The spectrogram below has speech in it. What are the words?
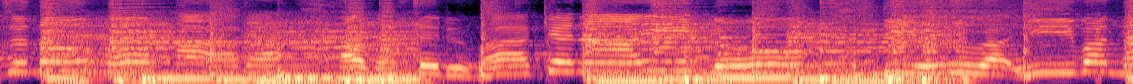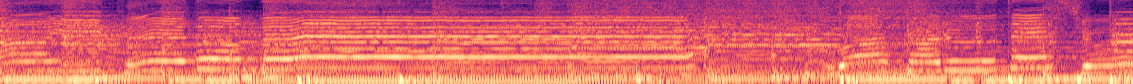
ずの歩幅合わせるわけないの。理由は言わないけどね。わかるでしょ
